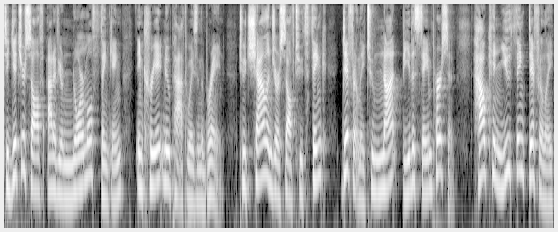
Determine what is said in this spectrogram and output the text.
to get yourself out of your normal thinking and create new pathways in the brain to challenge yourself to think differently, to not be the same person. How can you think differently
